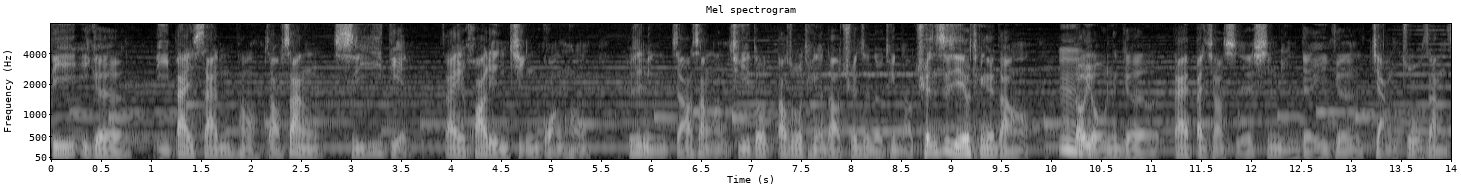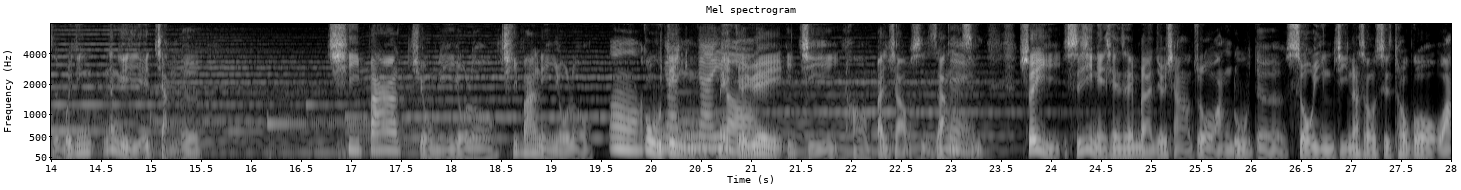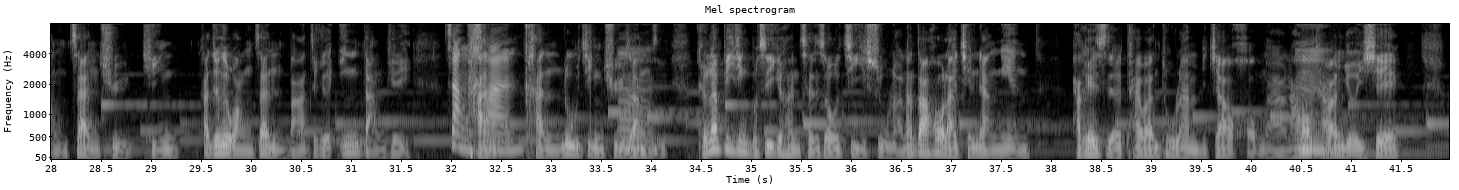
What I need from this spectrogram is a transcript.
第一个礼拜三哈，早上十一点在花莲景广哈，就是你只要上网，其实都到处都听得到，全省都听到，全世界都听得到哈。嗯都有那个大概半小时的心灵的一个讲座这样子，我已经那个也讲了七八九年有喽，七八年有喽，嗯，固定每个月一集哈、半小时这样子。所以十几年前，生本来就想要做网络的收音机，那时候是透过网站去听，它就是网站把这个音档给上砍，砍入进去这样子。嗯可那毕竟不是一个很成熟的技术啦。那到后来前两年 p a c k a g e 的台湾突然比较红啊，然后台湾有一些，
